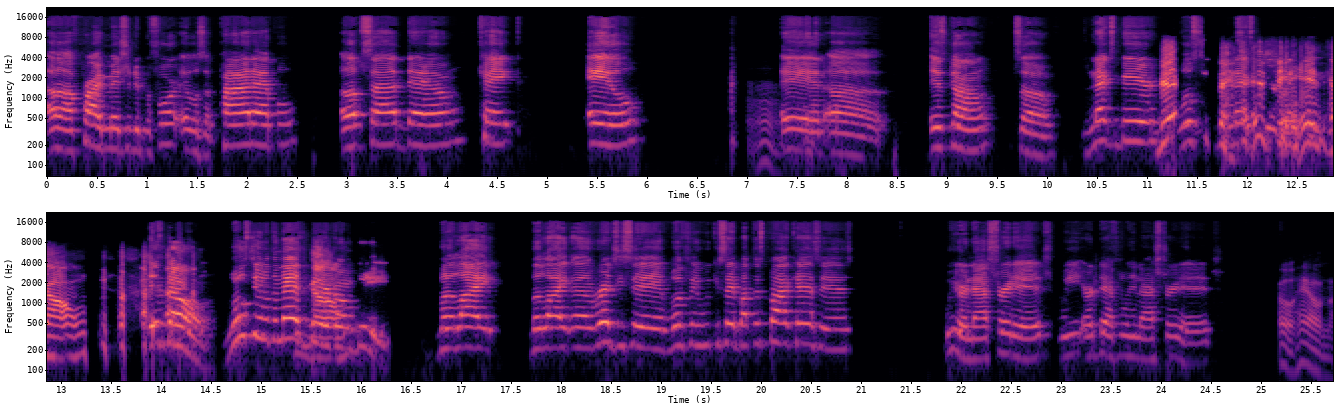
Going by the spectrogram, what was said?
Uh, I've probably mentioned it before. It was a pineapple upside down cake ale, and uh, it's gone. So next beer, we'll see. What the next beer shit gonna is gone. It's gone. We'll see what the next It's beer gone. gonna be. But like, but like uh, Reggie said, one thing we can say about this podcast is we are not straight edge. We are definitely not straight edge. Oh hell no.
